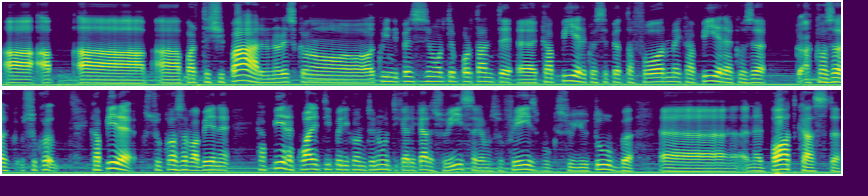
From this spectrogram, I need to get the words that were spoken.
a, a, a partecipare, non riescono... Quindi penso sia molto importante eh, capire queste piattaforme, capire cosa Cosa, su, capire su cosa va bene, capire quali tipi di contenuti caricare su Instagram, su Facebook, su YouTube, eh, nel podcast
